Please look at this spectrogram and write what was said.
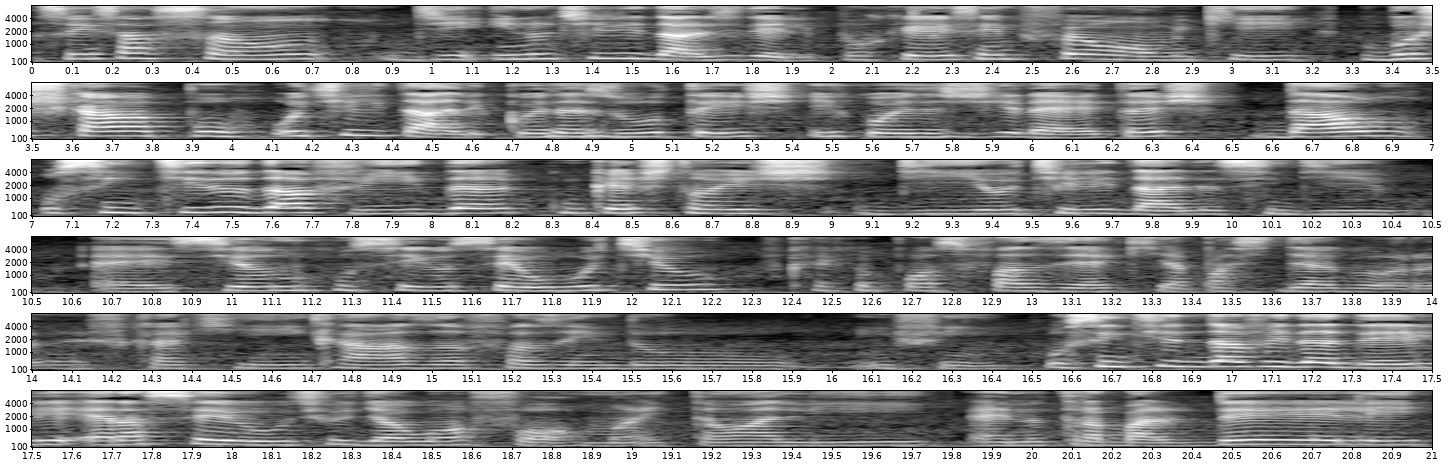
sensação de inutilidade dele, porque ele sempre foi um homem que buscava por utilidade, coisas úteis e coisas diretas dar o, sentido da vida com questões de utilidade, assim, de é, se eu não consigo ser útil, o que é que eu posso fazer aqui a partir de agora, né? Ficar aqui em casa fazendo, enfim. O sentido da vida dele era ser útil de alguma forma. Então ali é no trabalho dele,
